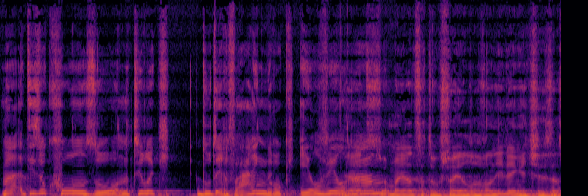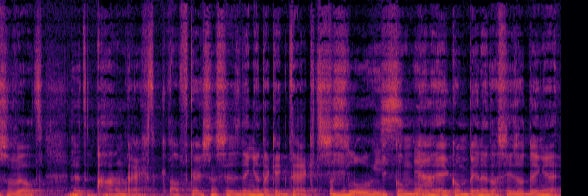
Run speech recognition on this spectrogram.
Maar het is ook gewoon zo, natuurlijk doet ervaring er ook heel veel Ja, aan. zo- maar ja, het zat ook zo heel veel van die dingetjes, dat zowel het, aanrecht, afkuisen, dat dingen dat ik direct Dat zie. is logisch, Ik kom binnen, ja. ik kom binnen, dat zijn zo dingen,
